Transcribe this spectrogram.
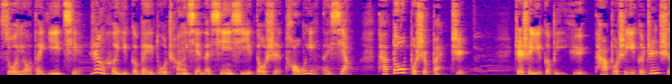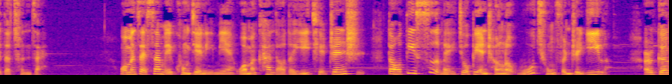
所有的一切，任何一个维度呈现的信息都是投影的像，它都不是本质。这是一个比喻，它不是一个真实的存在。我们在三维空间里面，我们看到的一切真实，到第四维就变成了无穷分之一了。而跟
